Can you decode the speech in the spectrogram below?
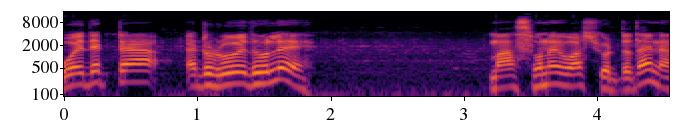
ওয়েদারটা একটু রোদ হলে মাছ মনে হয় ওয়াশ করতে, তাই না?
